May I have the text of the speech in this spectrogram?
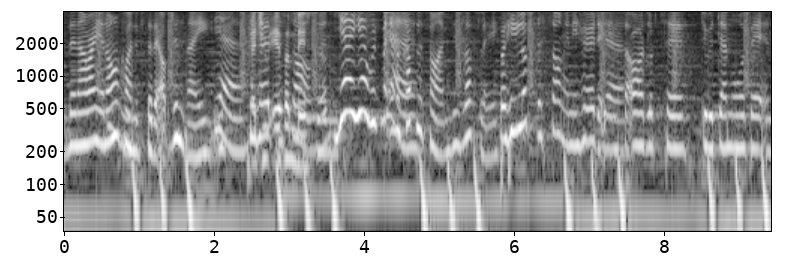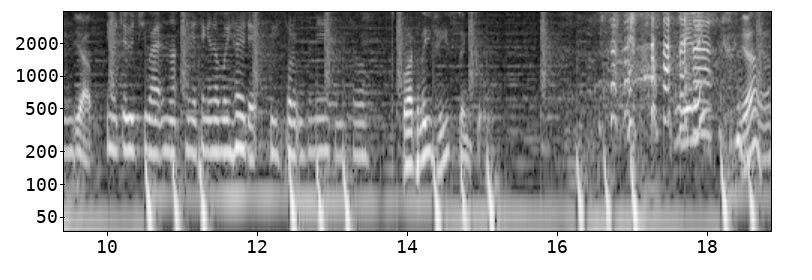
Then our A and R hmm. kind of set it up, didn't they? Yeah. Had you heard the ever met him? and- Yeah, yeah. We've met him Yeah. a couple of times. He's lovely. But he loved the song and he heard it and he was Yeah. like, oh, I'd love to do a demo of it and Yeah. you know do a duet and that kind of thing. And then we heard it, we thought it was amazing. So Well, I believe he's single. Really? Yeah.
